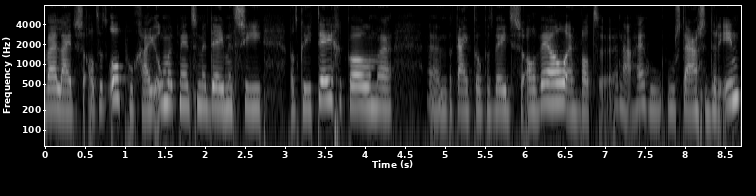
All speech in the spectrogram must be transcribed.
wij leiden ze altijd op. Hoe ga je om met mensen met dementie? Wat kun je tegenkomen? Um, we kijken ook wat weten ze al wel en wat, uh, nou, hè, hoe, hoe staan ze erin.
